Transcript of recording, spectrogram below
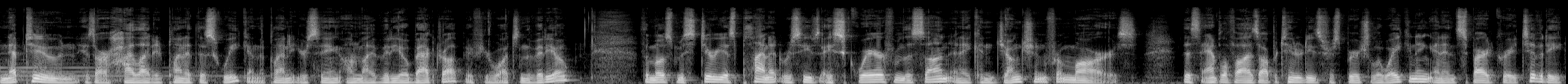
Neptune is our highlighted planet this week, and the planet you're seeing on my video backdrop if you're watching the video. The most mysterious planet receives a square from the Sun and a conjunction from Mars. This amplifies opportunities for spiritual awakening and inspired creativity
